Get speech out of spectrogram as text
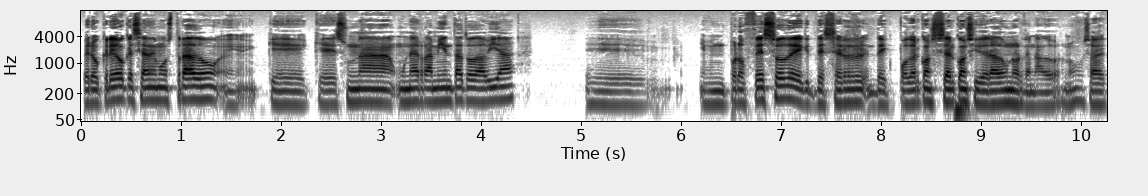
pero creo que se ha demostrado eh, que, que es una, una herramienta todavía eh, en proceso de, de ser de poder con- ser considerado un ordenador, ¿no? O sea,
